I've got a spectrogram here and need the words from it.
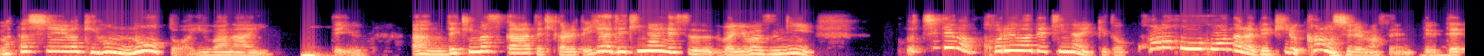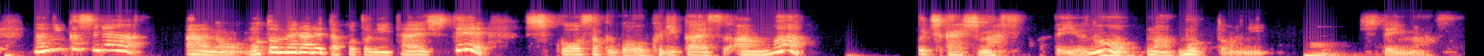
私は基本ノーとは言わないっていう。あの、できますかって聞かれて、いや、できないですは言わずに、うちではこれはできないけど、この方法ならできるかもしれませんって言って、何かしら、あの、求められたことに対して試行錯誤を繰り返す案は打ち返しますっていうのを、まあ、モットーにうん。しています。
